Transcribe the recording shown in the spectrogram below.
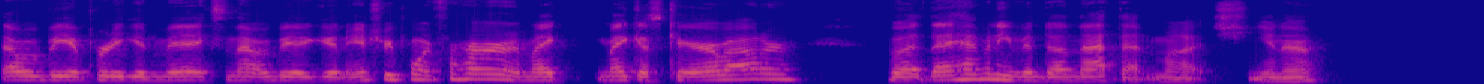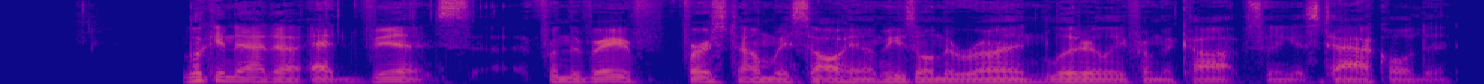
that would be a pretty good mix, and that would be a good entry point for her and make make us care about her. But they haven't even done that that much, you know. Looking at uh, at Vince from the very first time we saw him, he's on the run, literally from the cops, and he gets tackled. And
